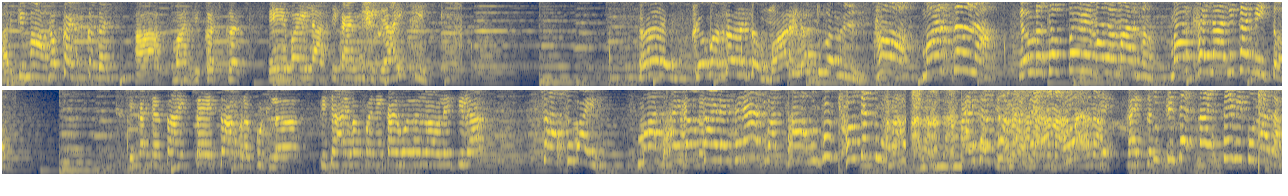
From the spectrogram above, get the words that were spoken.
झालं सारखी माग कटकट. हा माझी कटकट. ए बाईला ती काय म्हणते ऐक की. ए, ग बसा नाही तर मारी ना तुला मी. हा मारसल ना. एवढं सोपं आहे मला मारणं. मार खायला आली का मी इथं? ते कशाचं ऐकताय? चाबरं कुठलं तिच्या आई बापाने काय वळण लावलंय तिला? सासूबाई माझा आई बाप काढायचं नाही अजिबात. सांगून पण ठेवते तुम्हाला काय करशाल माझ्या? काय करशील? सुट्टी देत नसते मी कुणाला.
